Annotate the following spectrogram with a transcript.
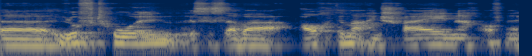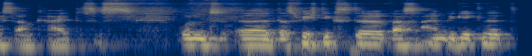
äh, Luft holen. Es ist aber auch immer ein Schrei nach Aufmerksamkeit. Das ist, und äh, das Wichtigste, was einem begegnet,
